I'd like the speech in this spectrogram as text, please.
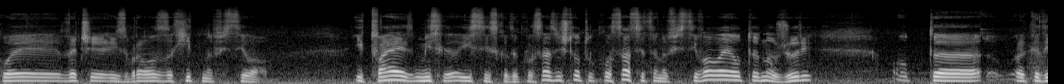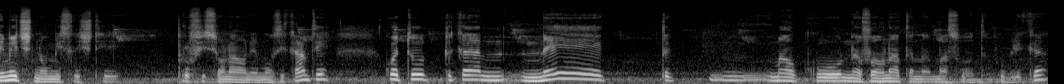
кое вече е избрала за хит на фестивала. И това е, мисля, истинската класация, защото класацията на фестивала е от едно жури, от а, академично мислещи професионални музиканти, което така не е так, малко на вълната на масовата публика,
